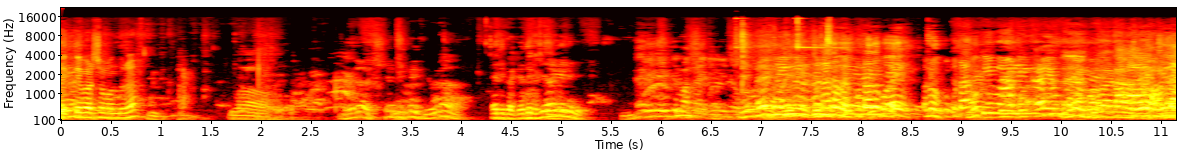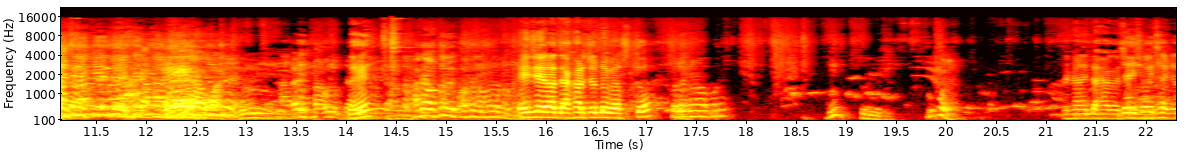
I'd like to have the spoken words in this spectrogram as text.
দেখতে পারছ বন্ধুরা? এই যে এরা দেখার জন্য ব্যস্ত এখানে দেখা গেছে সাইডে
